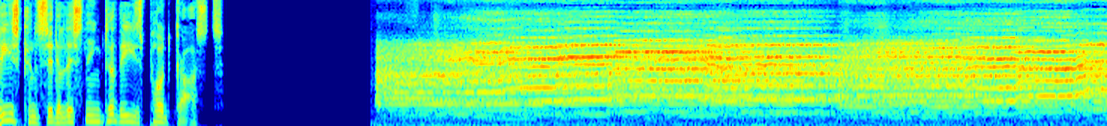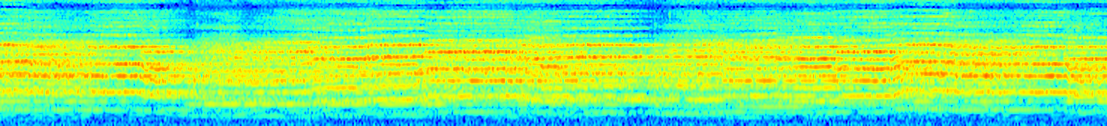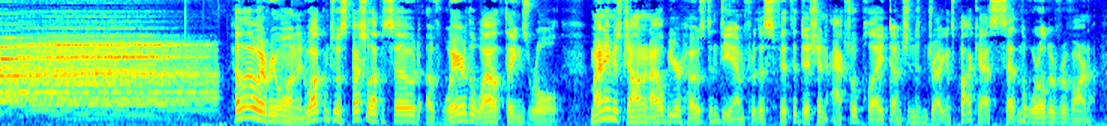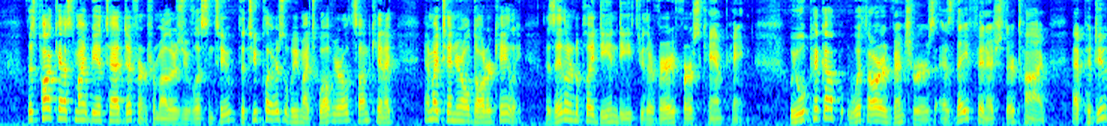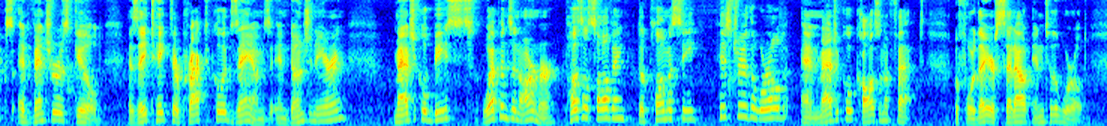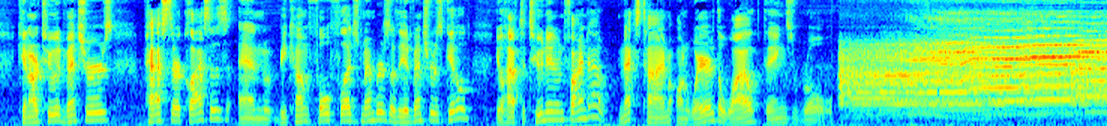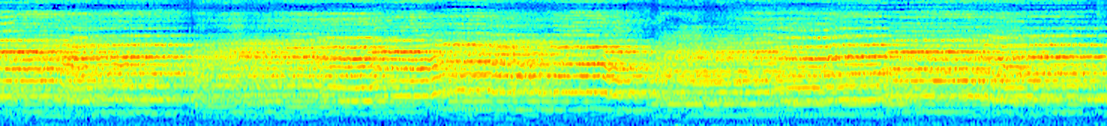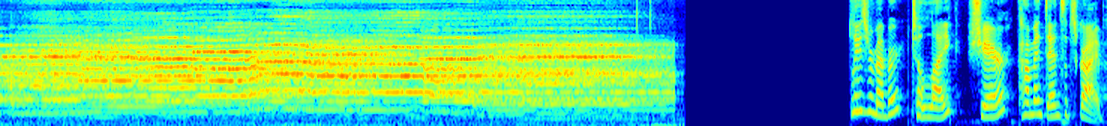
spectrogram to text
Please consider listening to these podcasts. Everyone, and welcome to a special episode of Where the Wild Things Roll. My name is John, and I will be your host and DM for this 5th edition actual play Dungeons and Dragons podcast set in the world of Ravarna. This podcast might be a tad different from others you've listened to. The two players will be my 12 year old son, Kinnick, and my 10 year old daughter, Kaylee, as they learn to play D&D through their very first campaign. We will pick up with our adventurers as they finish their time at Paduke's Adventurers Guild as they take their practical exams in dungeoneering, magical beasts, weapons and armor, puzzle solving, diplomacy, history of the world, and magical cause and effect before they are set out into the world. Can our two adventurers pass their classes and become full fledged members of the Adventurers Guild? You'll have to tune in and find out next time on Where the Wild Things Roll. Remember to like, share, comment, and subscribe.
